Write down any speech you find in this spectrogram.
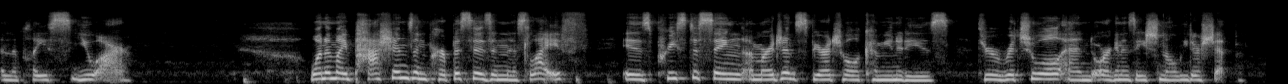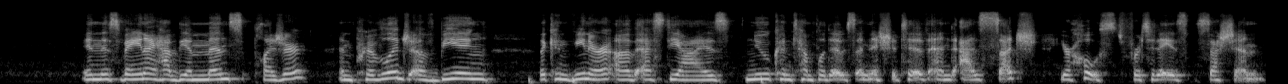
and the place you are. One of my passions and purposes in this life is priestessing emergent spiritual communities through ritual and organizational leadership. In this vein, I have the immense pleasure and privilege of being the convener of SDI's New Contemplatives Initiative, and as such, your host for today's session.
